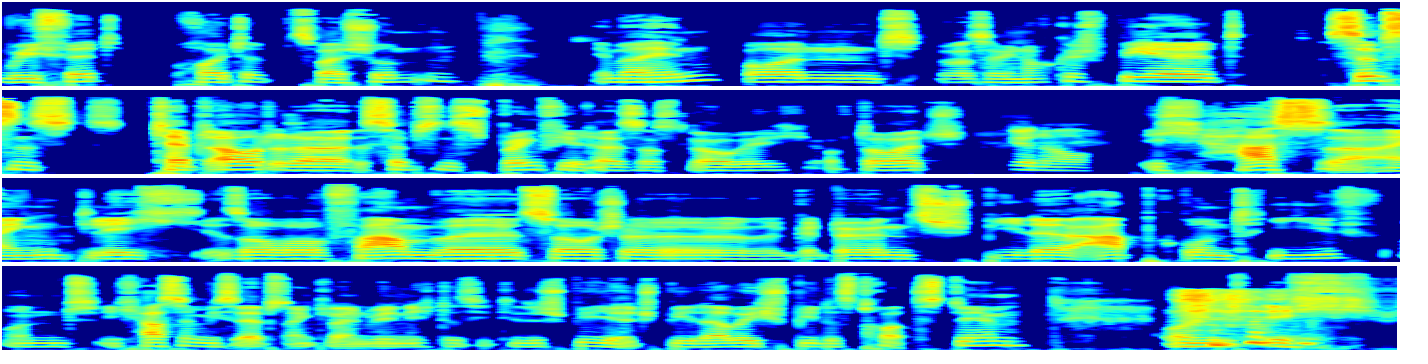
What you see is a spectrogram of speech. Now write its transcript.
Wii Fit, heute zwei Stunden immerhin. Und was habe ich noch gespielt? Simpsons Tapped Out oder Simpsons Springfield heißt das, glaube ich, auf Deutsch. Genau. Ich hasse eigentlich so Farmville, Social Gedöns Spiele abgrundtief und ich hasse mich selbst ein klein wenig, dass ich dieses Spiel jetzt spiele, aber ich spiele es trotzdem und ich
